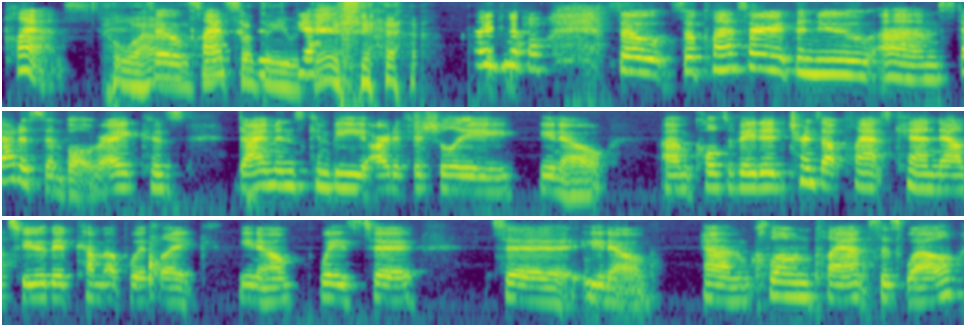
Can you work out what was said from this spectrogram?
plants. Wow. So that's plants not are something you would yeah. think. Yeah. I know. So so plants are the new um, status symbol, right? Because diamonds can be artificially, you know, um, cultivated. Turns out plants can now too. They've come up with like you know ways to to you know um, clone plants as well.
